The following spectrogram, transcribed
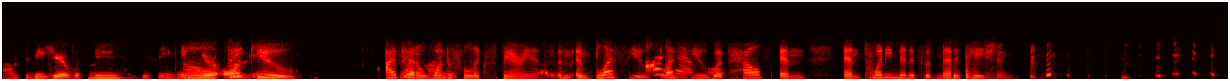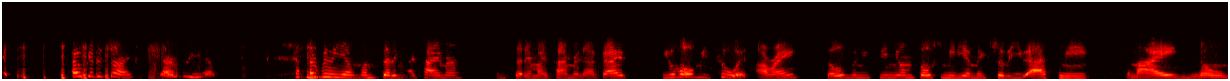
um, to be here with me this evening oh, here on. Thank you. I've had a wonderful experience, and, and bless you, bless you with health and and 20 minutes of meditation. I'm gonna try. I really am. I really am. I'm setting my timer. I'm setting my timer now, guys. You hold me to it, all right? those when you see me on social media, make sure that you ask me, am I, you know,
